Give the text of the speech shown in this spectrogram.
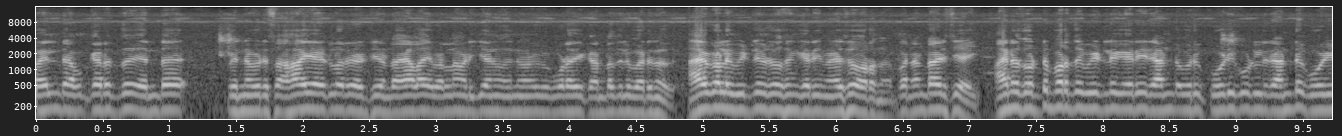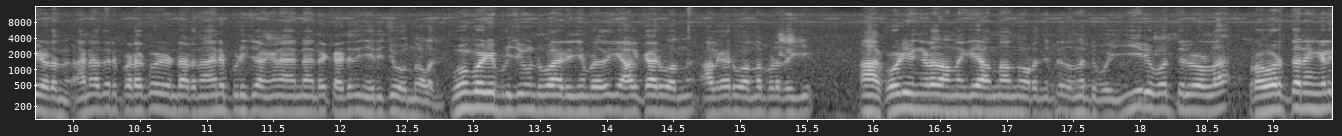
വയലിന്റെ അക്കരത്ത് എന്റെ പിന്നെ ഒരു സഹായമായിട്ടുള്ള ഒരു കക്ഷിയുണ്ട്. അയാളെ വെള്ളം അടിക്കാനും ഇതിനൊക്കെ കൂടെ ഈ കണ്ടത്തിൽ വരുന്നത്. അയാളുടെ വീട്ടിൽ ഒരു ദിവസം കയറി മേശ പറഞ്ഞു ഇപ്പോൾ രണ്ടാഴ്ചയായി. അതിന്റെ തൊട്ടുപുറത്ത് വീട്ടിൽ കയറി രണ്ട് ഒരു കോഴിക്കൂട്ടിൽ രണ്ട് കോഴി കിടന്നു. അതിനകത്തൊരു പിടക്കോഴി ഉണ്ടായിരുന്നു. അതിനെ പിടിച്ച് അങ്ങനെ അതിനെ എന്റെ കഴുതി ഞെരിച്ച് വന്നു കളഞ്ഞു. പൂവൻ കോഴി പിടിച്ചുകൊണ്ട് പോകാതിരിക്കുമ്പോഴത്തേക്ക് ആൾക്കാർ വന്ന് ആൾക്കാർ വന്നപ്പോഴത്തേക്ക് ആ കോഴി ഇങ്ങടെ തന്നെങ്കിൽ അന്നാന്ന് പറഞ്ഞിട്ട് തന്നിട്ട് പോയി. ഈ രൂപത്തിലുള്ള പ്രവർത്തനങ്ങൾ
